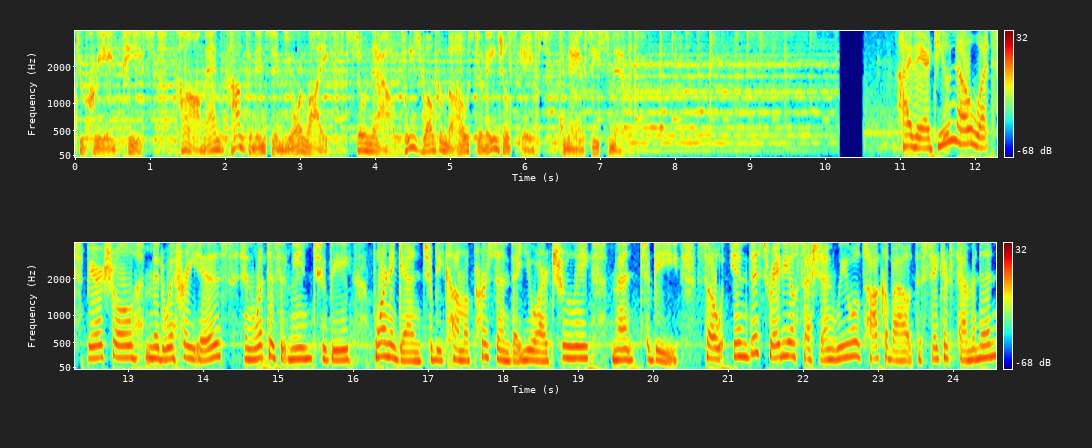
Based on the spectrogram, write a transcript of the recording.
to create peace, calm, and confidence in your life. So now, please welcome the host of Angelscapes, Nancy Smith. Hi there. Do you know what spiritual midwifery is? And what does it mean to be born again, to become a person that you are truly meant to be? So, in this radio session, we will talk about the sacred feminine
